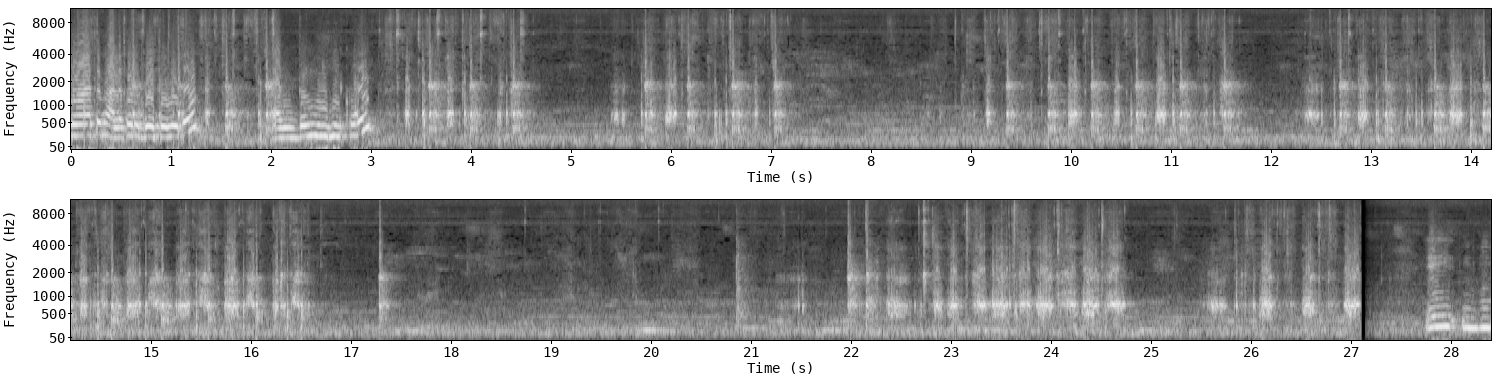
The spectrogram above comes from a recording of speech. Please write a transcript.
নোড়াতে ভালো করে বেটে নেব একদম মিহি করে এই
